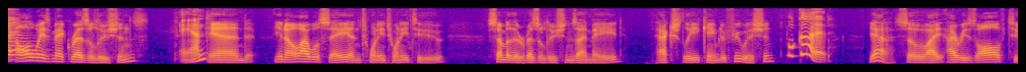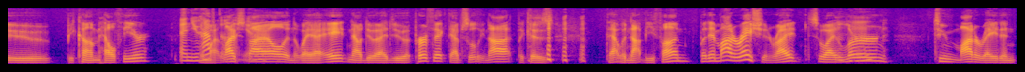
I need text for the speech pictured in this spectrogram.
I always make resolutions. And And, you know, I will say in 2022, some of the resolutions I made actually came to fruition. well, good. Yeah. So I, I resolved to become healthier And you in have my done it, yeah. lifestyle and the way I ate. Now, do I do it perfect? Absolutely not, because that would not be fun, but in moderation, right? So I Mm-hmm. learned to moderate. And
